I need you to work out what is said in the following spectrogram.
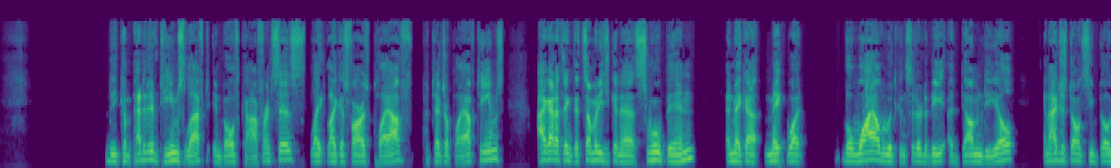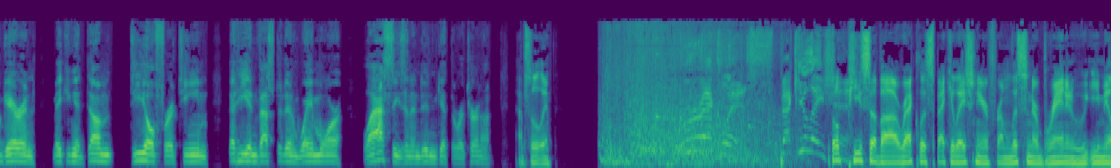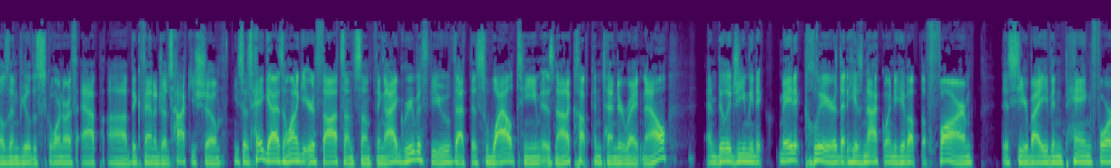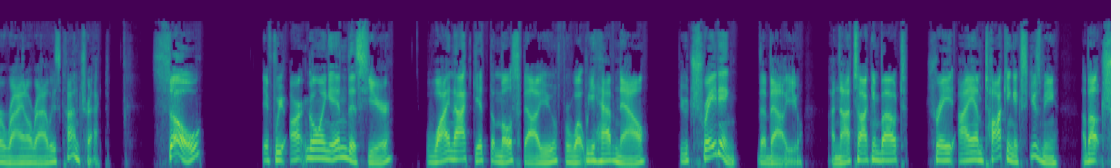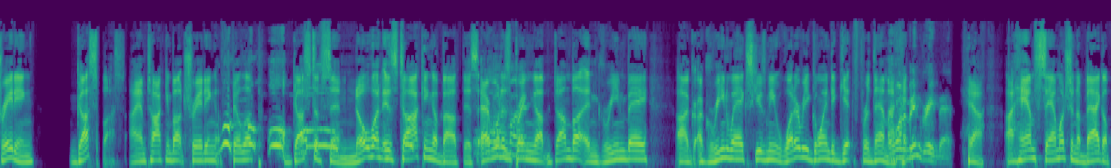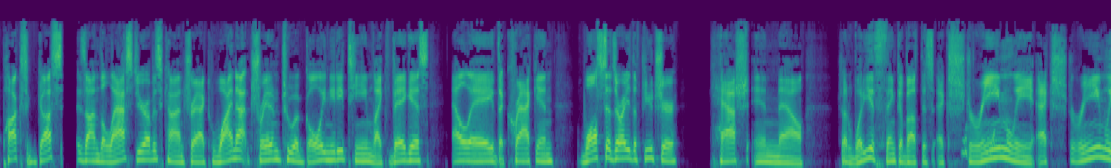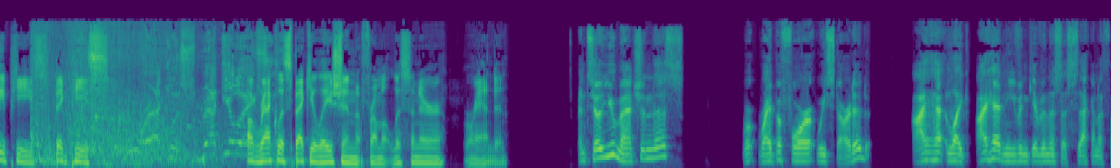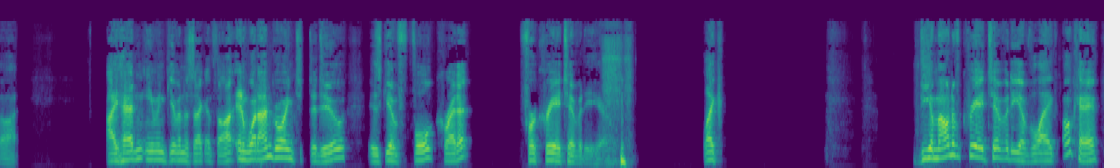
the competitive teams left in both conferences, like like as far as playoff potential playoff teams, I got to think that somebody's going to swoop in and make a make what the Wild would consider to be a dumb deal. And I just don't see Bill Guerin making a dumb deal for a team that he invested in way more last season and didn't get the return on. Absolutely. Speculation. Little piece of uh, reckless speculation here from listener Brandon, who emails in via the Score North app. Uh, big fan of Judd's Hockey Show. He says, "Hey guys, I want to get your thoughts on something. I agree with you that this Wild team is not a Cup contender right now, and Billy G made it, made it clear that he is not going to give up the farm this year by even paying for Ryan O'Reilly's contract. So, if we aren't going in this year, why not get the most value for what we have now through trading the value? I'm not talking about trade. I am talking, excuse me, about trading Gus Bus. I am talking about trading Filip Gustavsson. No one is talking about this. Everyone is bringing up Dumba and Green Bay. Uh, a Greenway, excuse me. What are we going to get for them? I want him in Green Bay. Yeah, a ham sandwich and a bag of pucks. Gus is on the last year of his contract. Why not trade him to a goalie needy team like Vegas, L.A., the Kraken? Wallstedt's already the future. Cash in now. Judd, what do you think about this extremely, extremely piece, big piece? Reckless speculation. A reckless speculation from listener Brandon. Until you mentioned this, right before we started, I had like I hadn't even given this a second of thought. I hadn't even given a second thought. And what I'm going to do is give full credit for creativity here. like the amount of creativity of like, okay,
